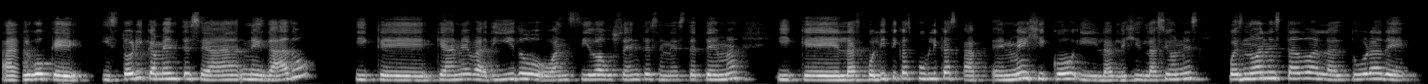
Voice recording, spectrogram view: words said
Algo que históricamente se ha negado y que, que han evadido o han sido ausentes en este tema y que las políticas públicas en México y las legislaciones pues no han estado a la altura de,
